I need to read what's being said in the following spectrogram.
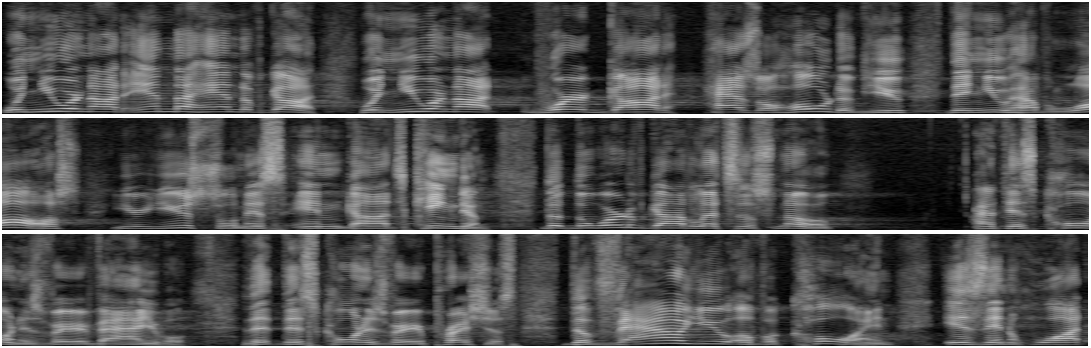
When you are not in the hand of God, when you are not where God has a hold of you, then you have lost your usefulness in God's kingdom. The, the Word of God lets us know that this coin is very valuable, that this coin is very precious. The value of a coin is in what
